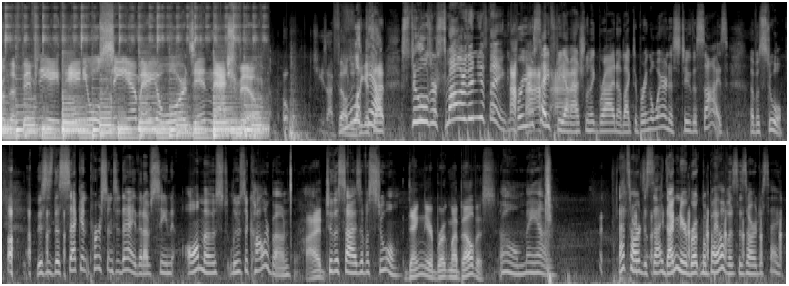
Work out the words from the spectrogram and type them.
from the 58th annual CMA Awards in Nashville. Oh, jeez, I fell. Did Look you get out! that? Stools are smaller than you think. For your safety, I'm Ashley McBryde, and I'd like to bring awareness to the size of a stool. this is the second person today that I've seen almost lose a collarbone I to the size of a stool. dang near broke my pelvis. Oh man, that's hard to say. Dang near broke my pelvis is hard to say.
